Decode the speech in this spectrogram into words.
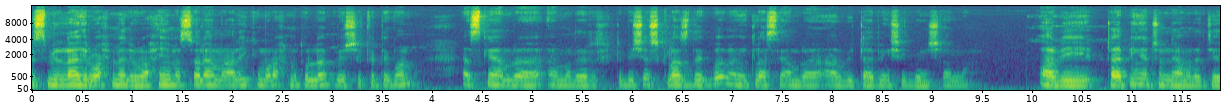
বিসমিল্লাহ রহমান রাহিম আসসালামু আলাইকুম রহমতুল্লাহ প্রিয় শিক্ষার্থীগণ, আজকে আমরা আমাদের একটা বিশেষ ক্লাস দেখব এবং এই ক্লাসে আমরা আরবি টাইপিং শিখব ইনশাআল্লাহ। আরবি টাইপিংয়ের জন্য আমাদের যে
